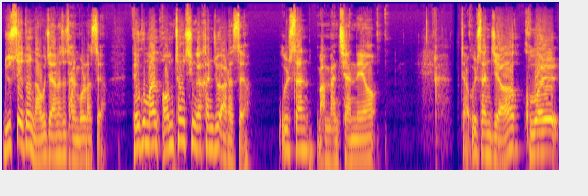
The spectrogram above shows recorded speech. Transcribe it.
뉴스에도 나오지 않아서 잘 몰랐어요. 대구만 엄청 심각한 줄 알았어요. 울산 만만치 않네요. 자, 울산 지역 9월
